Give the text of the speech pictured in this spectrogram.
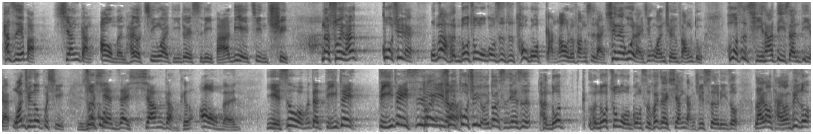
他直接把香港、澳门还有境外敌对势力把它列进去。那所以他过去呢，我们很多中国公司是透过港澳的方式来，现在未来已经完全防堵，或是其他第三地来，完全都不行。你说现在香港跟澳门也是我们的敌对敌对势力了。所以过去有一段时间是很多。很多中国公司会在香港去设立之后，来到台湾。譬如说，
